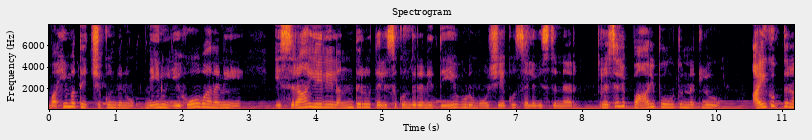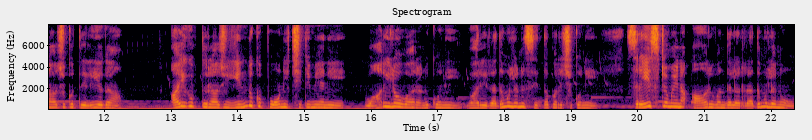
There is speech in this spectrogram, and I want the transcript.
మహిమ తెచ్చుకుందును. నేను యహోవానని ఇస్రాయేలీలందరూ తెలుసుకుందరని దేవుడు మోషేకు సెలవిస్తున్నారు. ప్రజలు పారిపోతున్నట్లు ఐగుప్తురాజుకు తెలియగా ఐగుప్తురాజు ఎందుకు పోనిచ్చితిమి అని వారిలో వారు అనుకొని వారి రథములను సిద్ధపరచుకొని శ్రేష్టమైన ఆరు వందల రథములను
